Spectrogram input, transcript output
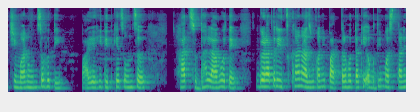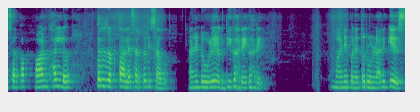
तिची मान उंच होती. पायही तितकेच उंच. हातसुद्धा लांब होते. गळा तर इतका नाजूक आणि पातळ होता की अगदी मस्तानीसारखा पान खाल्लं तरी रक्त आल्यासारखं दिसावं आणि डोळे अगदी घारे घारे मानेपर्यंत रुळणारे केस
